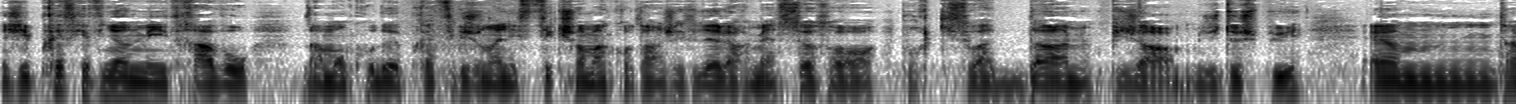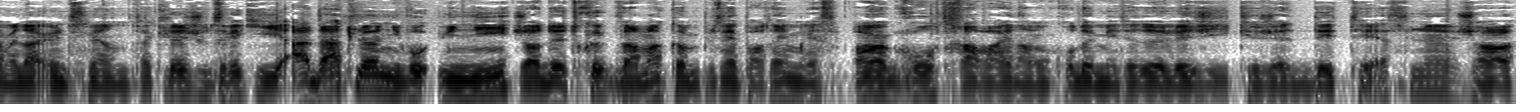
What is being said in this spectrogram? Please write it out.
J'ai presque fini un de mes travaux dans mon cours de pratique journalistique. Content. J'essaie de le remettre ce soir pour qu'il soit done. Puis genre, j'y touche plus. Euh, terminé dans une semaine. Fait que là, je vous dirais qu'à date, là, niveau uni, genre de trucs vraiment comme plus important, il me reste un gros travail dans mon cours de méthodologie que je déteste, là. Genre,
